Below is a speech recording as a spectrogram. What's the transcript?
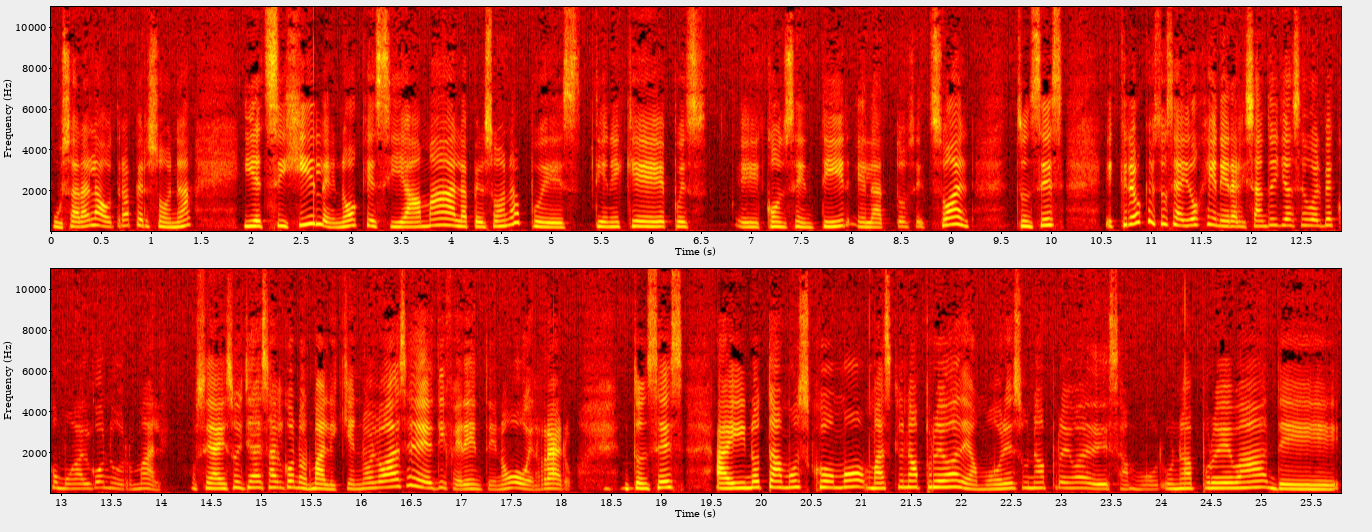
usar a la otra persona y exigirle, ¿no? Que si ama a la persona, pues tiene que, pues, eh, consentir el acto sexual. Entonces, eh, creo que eso se ha ido generalizando y ya se vuelve como algo normal. O sea, eso ya es algo normal y quien no lo hace es diferente, ¿no? O es raro. Entonces, ahí notamos cómo más que una prueba de amor es una prueba de desamor, una prueba de,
